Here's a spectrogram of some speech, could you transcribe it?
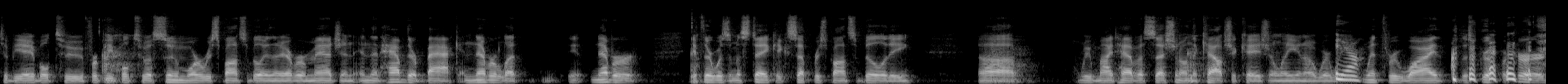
to be able to for people to assume more responsibility than they ever imagined, and then have their back and never let never if there was a mistake accept responsibility. Uh, we might have a session on the couch occasionally, you know, where we yeah. went through why the screw up occurred,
